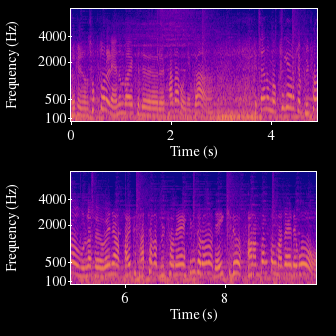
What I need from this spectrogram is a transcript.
이렇게 좀 속도를 내는 바이크들을 타다 보니까 그때는 뭐 크게 이렇게 불편함을 몰랐어요. 왜냐 바이크 자체가 불편해. 힘들어. 네이키드 바람 뻥뻥 맞아야 되고.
